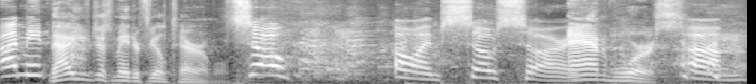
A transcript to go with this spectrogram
I mean Now you've just made her feel terrible. so? Oh, I'm so sorry. And worse. um,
